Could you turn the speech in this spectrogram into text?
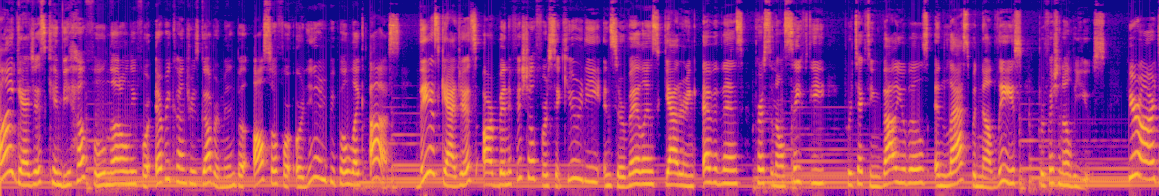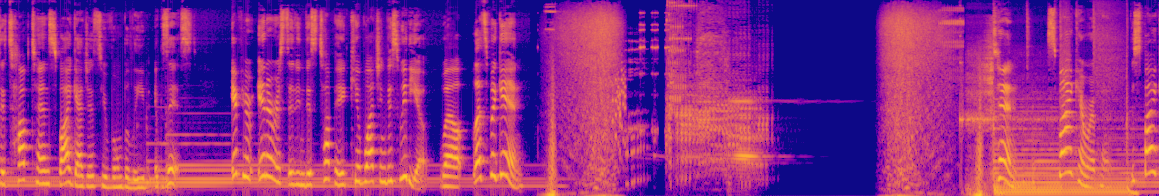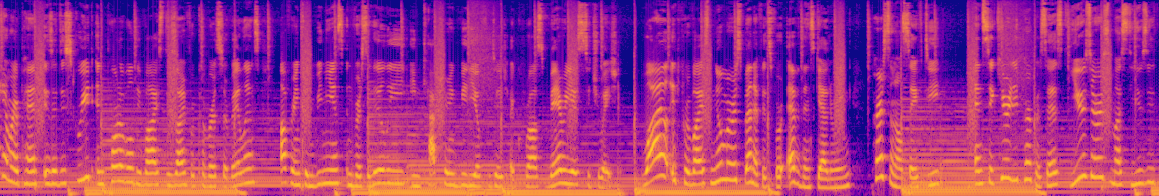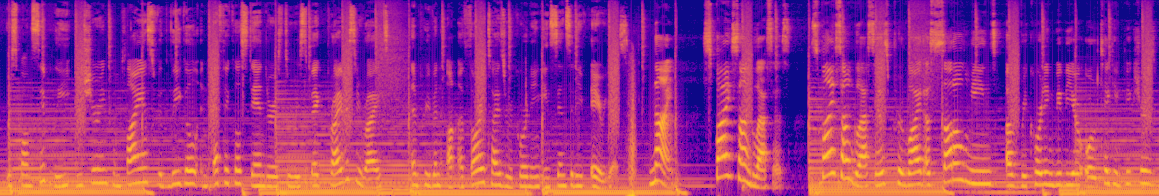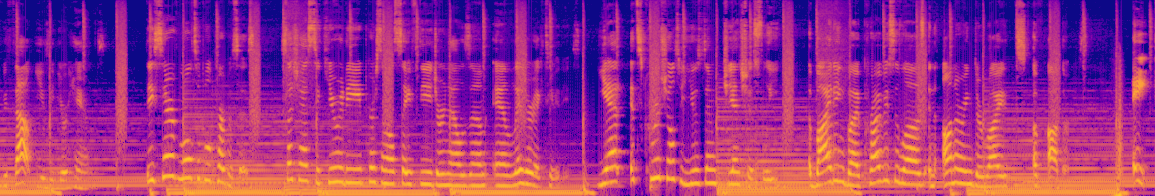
Spy gadgets can be helpful not only for every country's government but also for ordinary people like us. These gadgets are beneficial for security and surveillance, gathering evidence, personal safety, protecting valuables, and last but not least, professional use. Here are the top 10 spy gadgets you won't believe exist. If you're interested in this topic, keep watching this video. Well, let's begin! 10. Spy Camera Pen The Spy Camera Pen is a discreet and portable device designed for covert surveillance, offering convenience and versatility in capturing video footage across various situations. While it provides numerous benefits for evidence gathering, personal safety, and security purposes, users must use it responsibly, ensuring compliance with legal and ethical standards to respect privacy rights and prevent unauthorized recording in sensitive areas. 9. Spy sunglasses. Spy sunglasses provide a subtle means of recording video or taking pictures without using your hands. They serve multiple purposes, such as security, personal safety, journalism, and leisure activities. Yet, it's crucial to use them conscientiously, abiding by privacy laws and honoring the rights of others. 8.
